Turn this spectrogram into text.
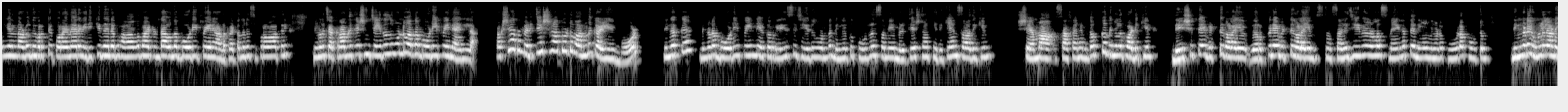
ഇങ്ങനെ നടു നിവർത്തി കുറെ നേരം ഇരിക്കുന്നതിന്റെ ഭാഗമായിട്ടുണ്ടാകുന്ന ബോഡി പെയിൻ ആണ്. പെട്ടെന്നൊരു സുപ്രഭാതത്തിൽ നിങ്ങൾ ചക്ര മെഡിറ്റേഷൻ ചെയ്തത് കൊണ്ട് വന്ന ബോഡി പെയിൻ അല്ല. പക്ഷെ അത് മെഡിറ്റേഷനകത്തോട്ട് വന്നു കഴിയുമ്പോൾ നിങ്ങൾക്ക് നിങ്ങളുടെ ബോഡി പെയിനെ ഒക്കെ റിലീസ് ചെയ്തുകൊണ്ട് നിങ്ങൾക്ക് കൂടുതൽ സമയം മെഡിറ്റേഷനകത്ത് ഇരിക്കാൻ സാധിക്കും. ക്ഷമ സഹനം ഇതൊക്കെ നിങ്ങൾ പഠിക്കും. ദേഷ്യത്തെ വിട്ടുകളയും വെറുപ്പിനെ വിട്ടുകളയും സഹജീവികളുള്ള സ്നേഹത്തെ നിങ്ങൾ നിങ്ങളുടെ കൂടെ കൂട്ടും. നിങ്ങളുടെ ഉള്ളിലാണ്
